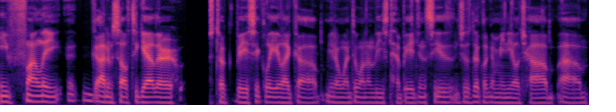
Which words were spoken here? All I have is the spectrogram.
He finally uh, got himself together. Took basically like uh, you know went to one of these temp agencies and just took like a menial job um,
